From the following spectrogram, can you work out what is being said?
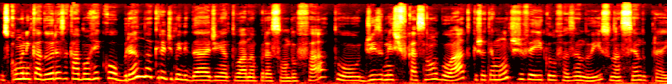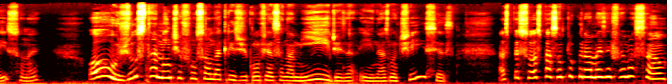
Os comunicadores acabam recobrando a credibilidade em atuar na apuração do fato ou desmistificação do boato, que já tem um monte de veículo fazendo isso, nascendo para isso, né? Ou, justamente em função da crise de confiança na mídia e nas notícias, as pessoas passam a procurar mais informação.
